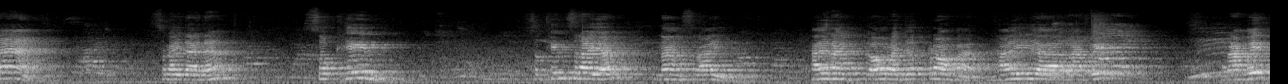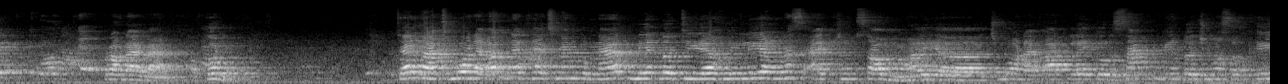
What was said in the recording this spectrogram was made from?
តាស្រ័យដែរណាសុខេនសុខេនស្រ័យហ្នឹងស្រ័យហើយរាជរាជយុទ្ធប្រុសបាទហើយរាវិតរាវិតប្រុសដែរបាទអរគុណ ចឹងឈ្មោះដែលអត់នៅខែឆ្នាំកំណើតមានដូចជាហ៊ុយលៀងណាស្អែកខ្ញុំសុំហើយឈ្មោះដែលអត់លេខទូរស័ព្ទមានដូចឈ្មោះសុខី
